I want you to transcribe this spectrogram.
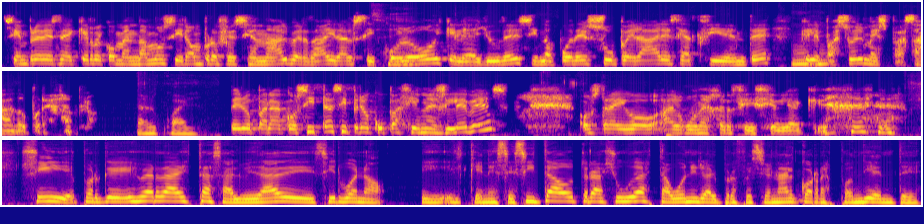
siempre desde aquí recomendamos ir a un profesional, ¿verdad? Ir al psicólogo y que le ayude si no puede superar ese accidente que le pasó el mes pasado, por ejemplo. Tal cual. Pero para cositas y preocupaciones leves, os traigo algún ejercicio ya que. sí, porque es verdad esta salvedad de decir, bueno, el que necesita otra ayuda está bueno ir al profesional correspondiente.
